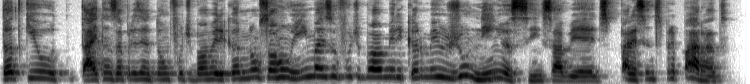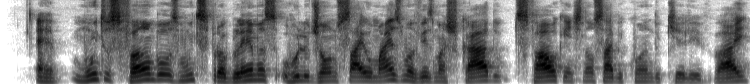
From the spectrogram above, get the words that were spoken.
tanto que o Titans apresentou um futebol americano não só ruim, mas um futebol americano meio juninho, assim, sabe? É, parecendo despreparado. É, muitos fumbles, muitos problemas. O Julio Jones saiu mais uma vez machucado, desfalque, a gente não sabe quando que ele vai.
